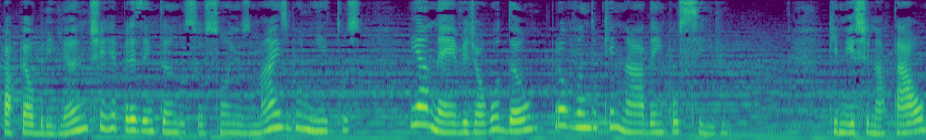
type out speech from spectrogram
Papel brilhante representando os seus sonhos mais bonitos e a neve de algodão provando que nada é impossível. Que neste Natal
